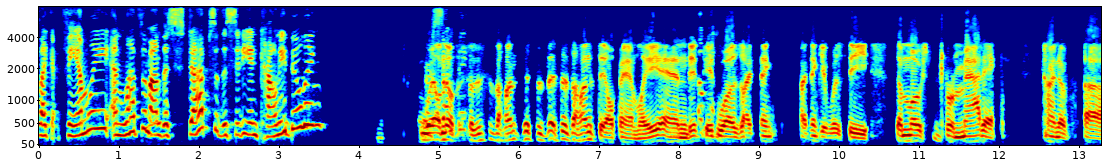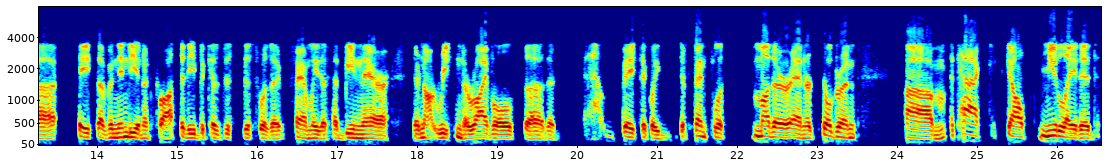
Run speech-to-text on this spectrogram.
like a family and left them on the steps of the city and county building. Well, no. So this is the Hun- this is this is the Hungate family, and it, Okay. it was I think I think it was the the most dramatic kind of uh, case of an Indian atrocity because this this was a family that had been there. They're not recent arrivals. Uh, that basically defenseless mother and her children um, attacked, scalped, mutilated.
